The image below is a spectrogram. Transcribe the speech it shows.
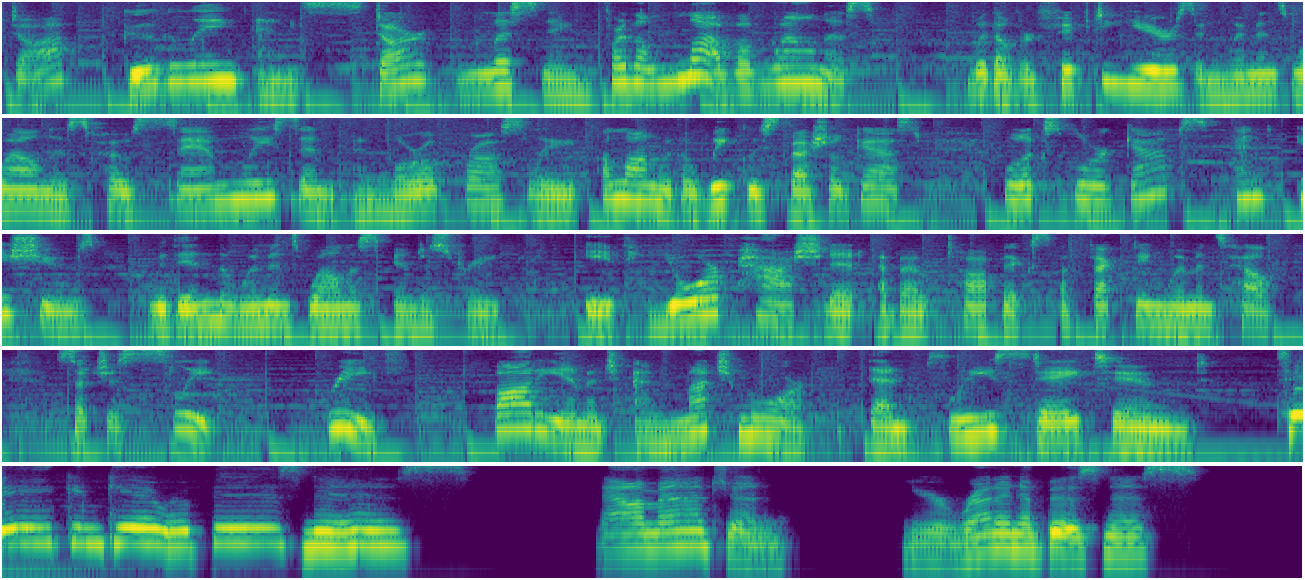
stop Googling and start listening for the love of wellness. With over 50 years in women's wellness, hosts Sam Leeson and Laurel Crossley, along with a weekly special guest, will explore gaps and issues within the women's wellness industry. If you're passionate about topics affecting women's health, such as sleep, grief, body image, and much more, then please stay tuned. Taking care of business. Now imagine you're running a business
